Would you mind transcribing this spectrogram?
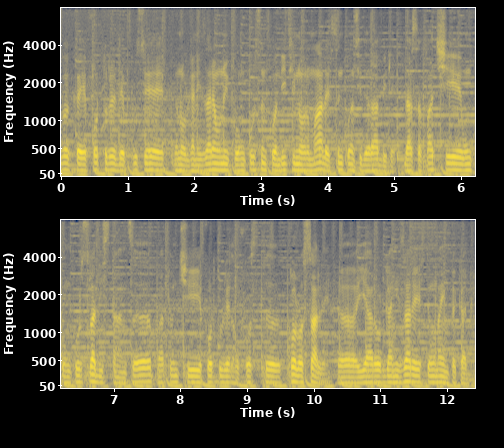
Gândiți-vă că eforturile depuse în organizarea unui concurs în condiții normale sunt considerabile, dar să faci un concurs la distanță, atunci eforturile au fost uh, colosale, uh, iar organizarea este una impecabilă.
